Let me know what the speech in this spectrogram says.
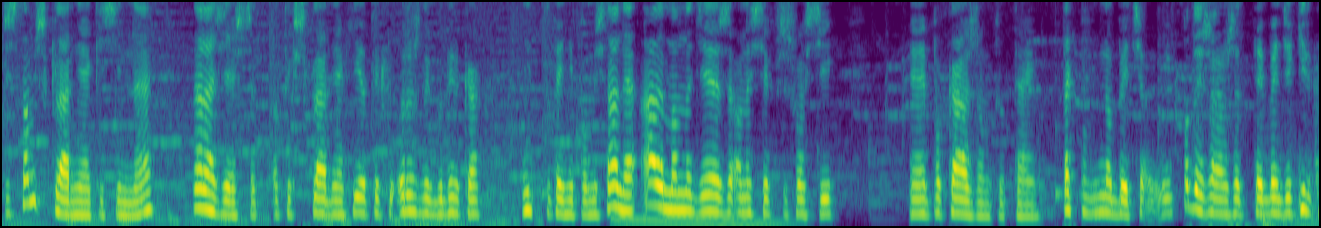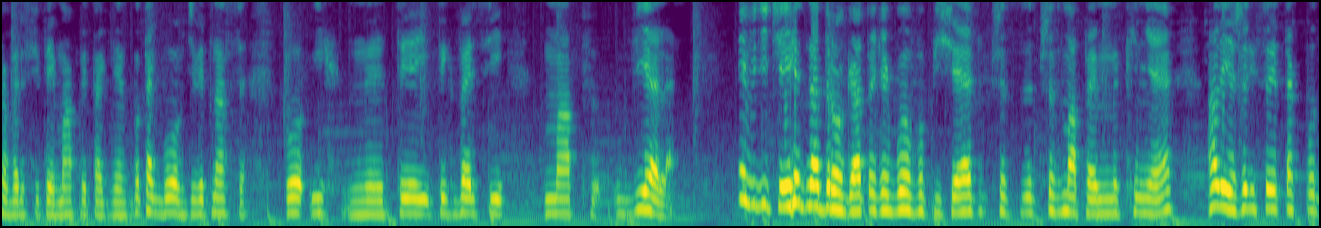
czyż są szklarnie jakieś inne, na razie jeszcze o tych szklarniach i o tych różnych budynkach nic tutaj nie pomyślane, ale mam nadzieję, że one się w przyszłości pokażą tutaj. Tak powinno być. E, Podejrzewam, że tutaj będzie kilka wersji tej mapy, tak więc, bo tak było w 19. Było ich, tych wersji map wiele. Jak widzicie, jedna droga, tak jak było w opisie, przez, przez mapę mknie, ale jeżeli sobie tak pod,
